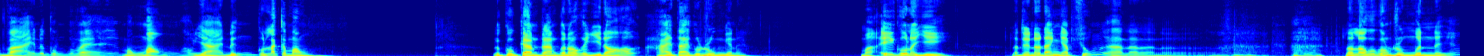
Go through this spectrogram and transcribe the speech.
vải nó cũng có vẻ mỏng mỏng áo dài đứng cô lắc cái mông. Rồi cô càm ràm có nói cái gì đó hai tay cô rung như này mà ý cô là gì? Là trên nó đang nhập xuống à, là, là, là, là, lâu lâu có còn rùng mình nữa nhé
